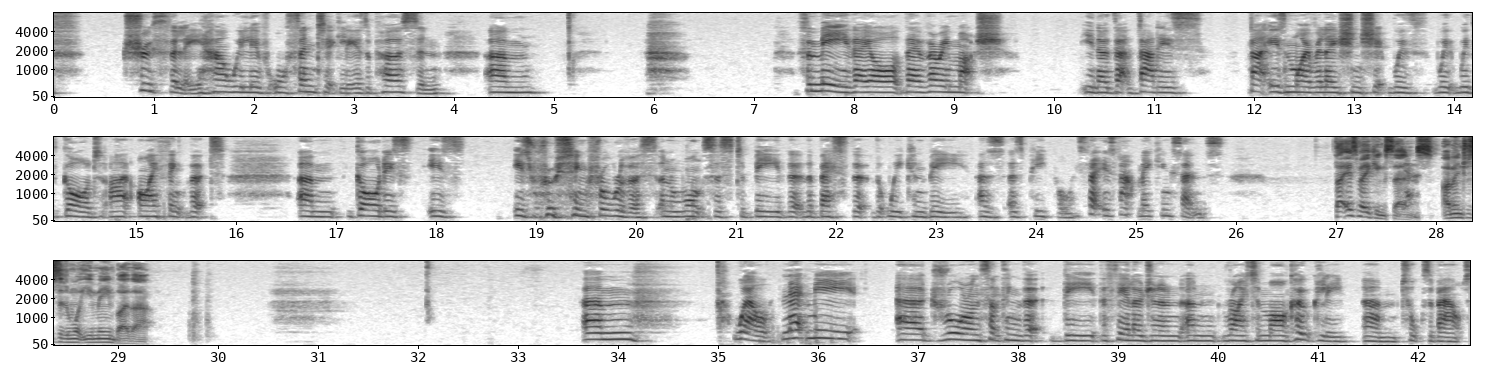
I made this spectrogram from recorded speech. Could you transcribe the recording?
truthfully, how we live authentically as a person. Um, for me, they are they're very much, you know, that that is that is my relationship with with, with God. I, I think that um, God is is is rooting for all of us and wants us to be the, the best that, that we can be as as people. Is that is that making sense? That is making sense. Yeah. I'm interested in what you mean by that. Um, well, let me uh, draw on something that the, the theologian and, and writer Mark Oakley um, talks about.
